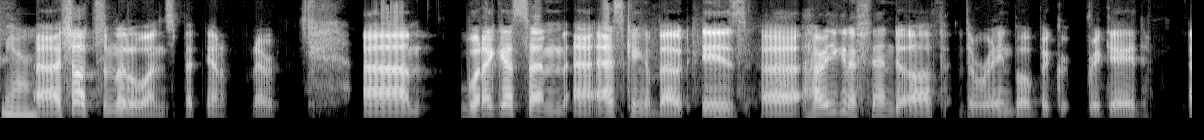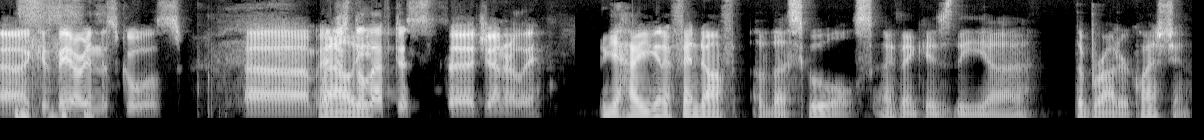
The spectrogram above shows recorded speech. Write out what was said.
Yeah. Uh, I shot some little ones, but you know, whatever. Um, what I guess I'm uh, asking about is uh, how are you going to fend off the Rainbow Brig- Brigade? Because they are in the schools, um, and Well, just the leftists uh, generally. Yeah, how are you going to fend off the schools? I think is the uh, the broader question.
